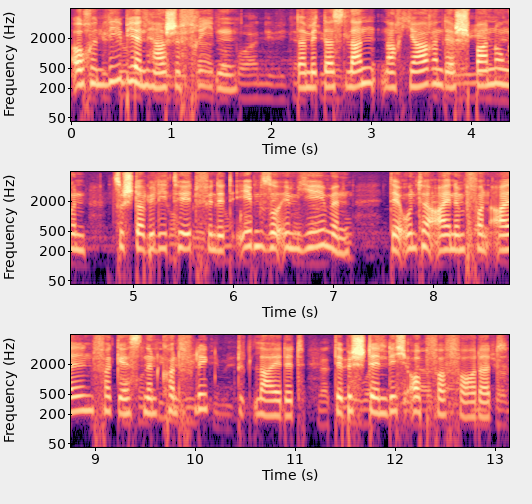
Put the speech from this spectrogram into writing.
Auch in Libyen herrsche Frieden, damit das Land nach Jahren der Spannungen zu Stabilität findet, ebenso im Jemen, der unter einem von allen vergessenen Konflikt leidet, der beständig Opfer fordert.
